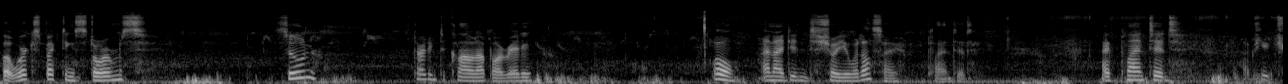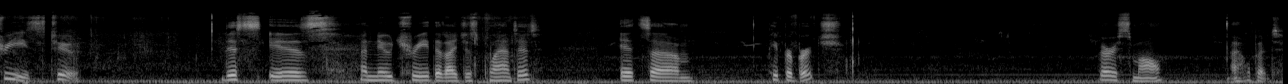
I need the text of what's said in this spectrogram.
but we're expecting storms soon. Starting to cloud up already. Oh, and I didn't show you what else I planted. I've planted a few trees too. This is a new tree that I just planted. It's um, paper birch. Very small. I hope it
